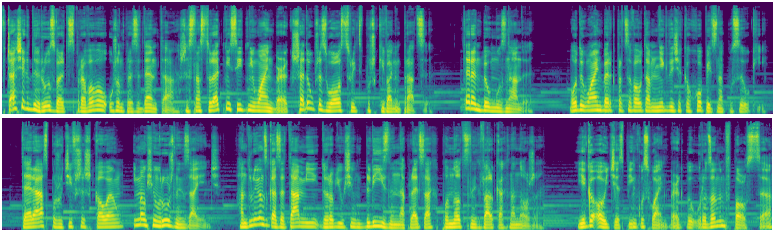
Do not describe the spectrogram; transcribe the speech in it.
W czasie, gdy Roosevelt sprawował urząd prezydenta, 16-letni Sidney Weinberg szedł przez Wall Street w poszukiwaniu pracy. Teren był mu znany. Młody Weinberg pracował tam niegdyś jako chłopiec na posyłki. Teraz, porzuciwszy szkołę, imał się różnych zajęć. Handlując gazetami, dorobił się blizn na plecach po nocnych walkach na noże. Jego ojciec, Pinkus Weinberg, był urodzonym w Polsce,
